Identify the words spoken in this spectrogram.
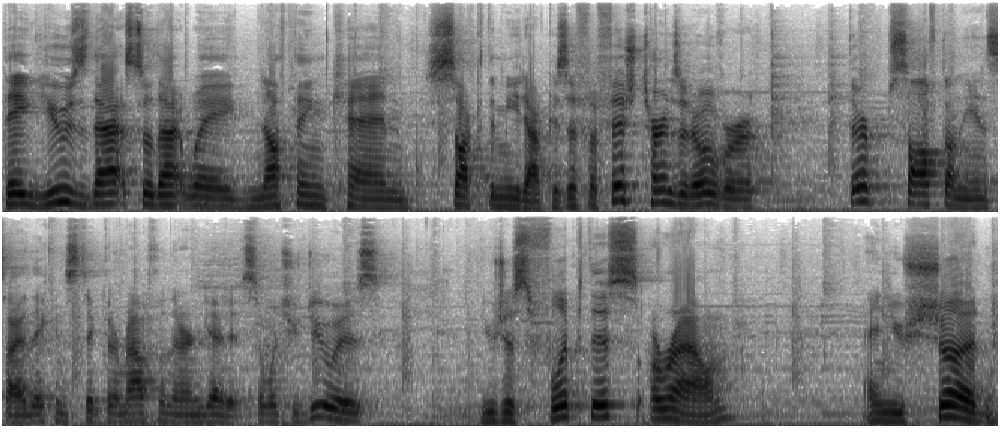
they use that so that way nothing can suck the meat out. Because if a fish turns it over, they're soft on the inside. They can stick their mouth in there and get it. So what you do is you just flip this around and you should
